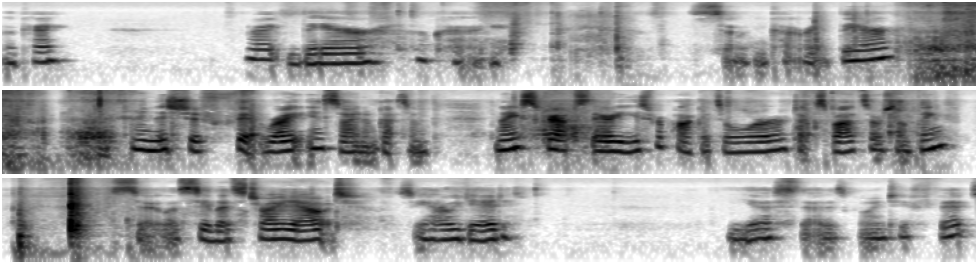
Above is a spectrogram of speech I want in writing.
though. Okay. Right there. Okay. So we can cut right there. And this should fit right inside. I've got some nice scraps there to use for pockets or tuck spots or something. So let's see. Let's try it out. See how we did. Yes, that is going to fit.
